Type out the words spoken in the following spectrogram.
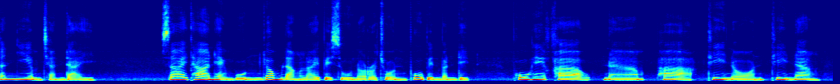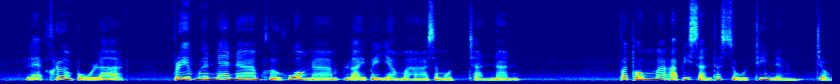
ชั้นเยี่ยมชั้นใด สายทานแห่งบุญย่อมหลั่งไหลไปสู่นรชนผู้เป็นบัณฑิต ผู้ให้ข้าว น้ำ ผ้า ที่นอน ที่นั่ง และเครื่องปูลาด เปรียบเหมือนแม่น้ำคือห่วงน้ำไหลไปยังมหาสมุทรชั้นนั้นปฐมมอภิสันทสูตรที่หนึ่งจบ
